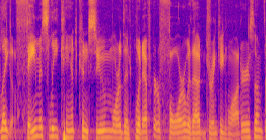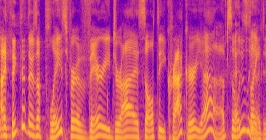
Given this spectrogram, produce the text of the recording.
like famously can't consume more than whatever four without drinking water or something. I think that there's a place for a very dry, salty cracker. Yeah, absolutely, like I do.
